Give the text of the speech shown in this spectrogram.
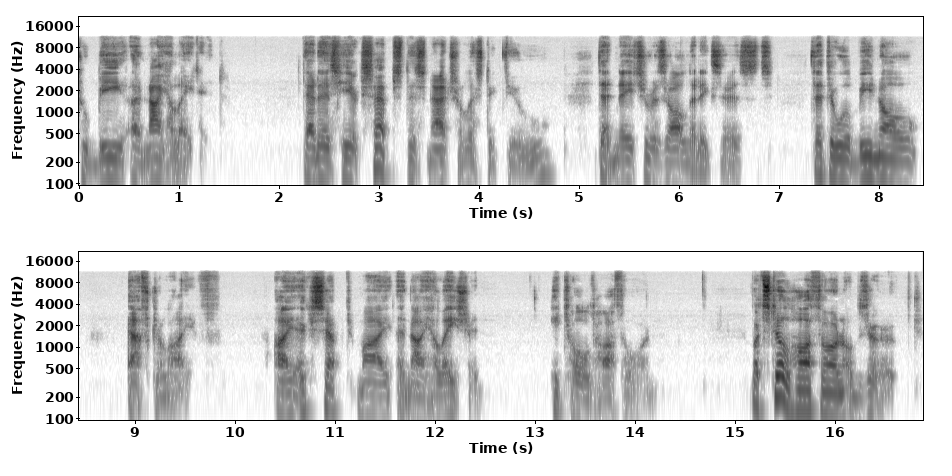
to be annihilated. That is, he accepts this naturalistic view that nature is all that exists, that there will be no afterlife. I accept my annihilation, he told Hawthorne. But still Hawthorne observed,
